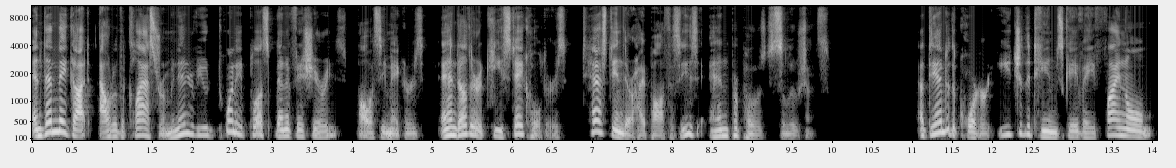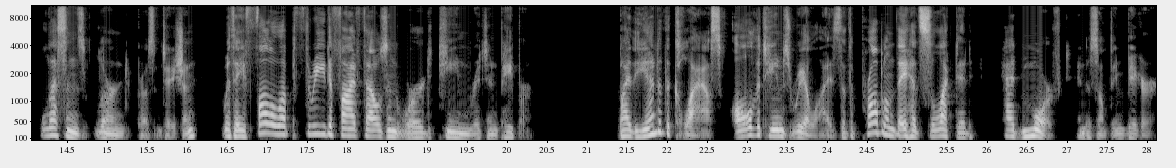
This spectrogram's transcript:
And then they got out of the classroom and interviewed 20 plus beneficiaries, policymakers, and other key stakeholders, testing their hypotheses and proposed solutions. At the end of the quarter, each of the teams gave a final lessons learned presentation with a follow up 3 to 5,000 word team written paper. By the end of the class, all the teams realized that the problem they had selected had morphed into something bigger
